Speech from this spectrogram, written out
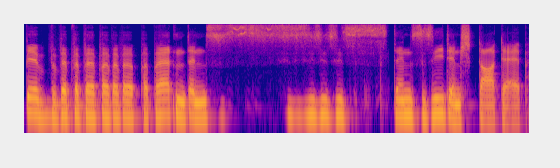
bewerten denn denn Sie den Start der App?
